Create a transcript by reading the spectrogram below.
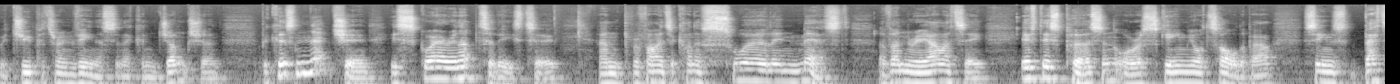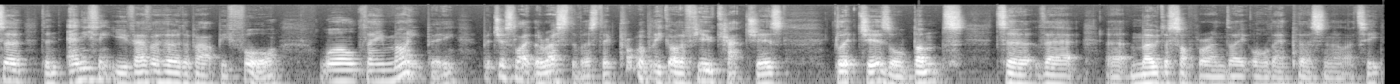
with Jupiter and Venus in a conjunction, because Neptune is squaring up to these two and provides a kind of swirling mist of unreality. If this person or a scheme you're told about seems better than anything you've ever heard about before, well, they might be, but just like the rest of us, they've probably got a few catches, glitches, or bumps to their uh, modus operandi or their personality.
